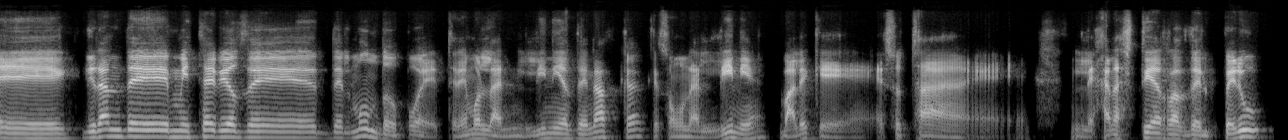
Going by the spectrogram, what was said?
Eh, grandes misterios del mundo, pues tenemos las líneas de Nazca, que son unas líneas, ¿vale? Que eso está en lejanas tierras del Perú,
